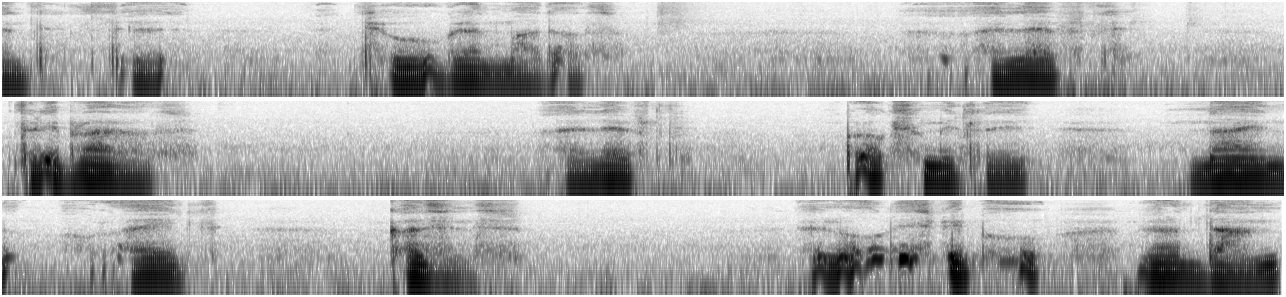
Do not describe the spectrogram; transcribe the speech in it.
and uh, two grandmothers. I left three brothers. I left approximately nine or eight cousins. And all these people were done,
